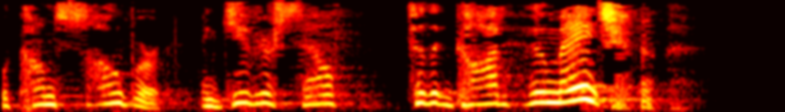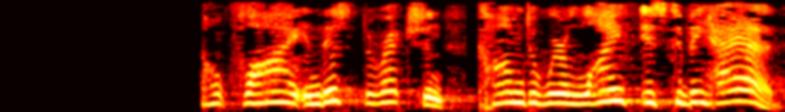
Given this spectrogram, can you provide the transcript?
become sober and give yourself to the God who made you. Don't fly in this direction. Come to where life is to be had.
